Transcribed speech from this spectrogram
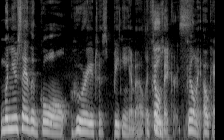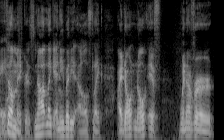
When you say the goal, who are you speaking about? Like Filmmakers. Filming. Okay, yeah. filmmakers, not like anybody else. Like I don't know if whenever,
